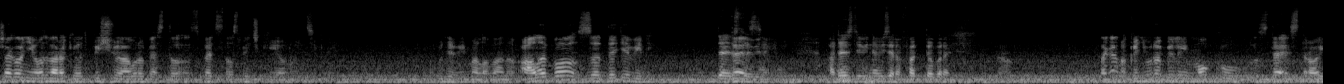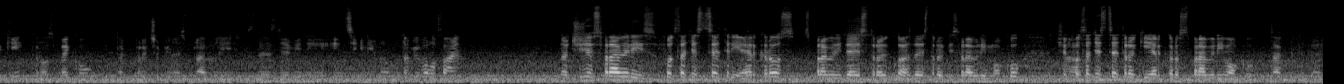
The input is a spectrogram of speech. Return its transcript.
Však oni o dva roky odpíšu a urobia 100, z 508 onu Insigniu. Bude vymalované. Alebo z D9. DS9. A DS9 vyzerá fakt dobre. No. Tak áno, keď urobili moku z DS3, crossbacku, tak prečo by nespravili z DS9 Insigniu novú? To by bolo fajn. No čiže spravili v podstate z C3 Aircross, spravili DS3 a z DS3 spravili Moku, čiže v podstate z C3 Aircross spravili Moku. Tak, hej.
